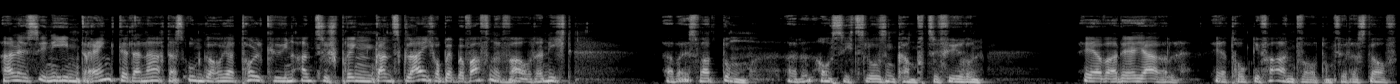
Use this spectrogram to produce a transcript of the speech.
Alles in ihm drängte danach, das Ungeheuer tollkühn anzuspringen, ganz gleich, ob er bewaffnet war oder nicht. Aber es war dumm, einen aussichtslosen Kampf zu führen. Er war der Jarl, er trug die Verantwortung für das Dorf.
